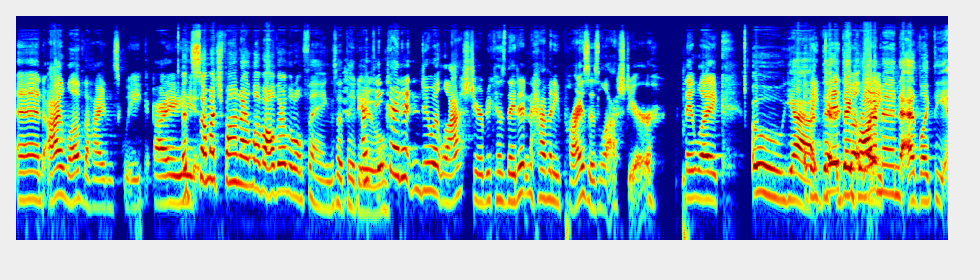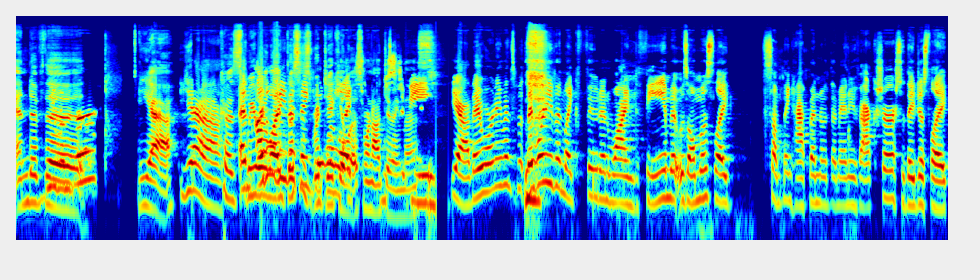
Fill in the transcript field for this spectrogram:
And I love the hide and squeak. I It's so much fun. I love all their little things that they do. I think I didn't do it last year because they didn't have any prizes last year. They like oh yeah, they they, did, they brought like- them in at like the end of the remember? yeah. Yeah, Because we were like, this is they were, like, ridiculous. We're not doing this. be- Yeah, they weren't even they weren't even like food and wine theme. It was almost like something happened with the manufacturer, so they just like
